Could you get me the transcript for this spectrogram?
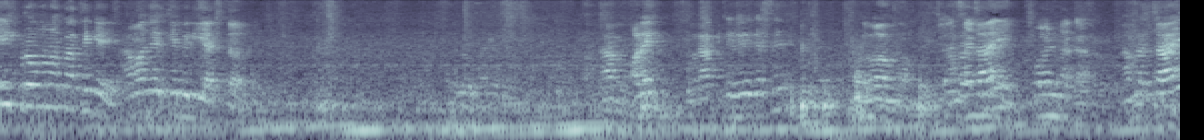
এই প্রবণতা থেকে আমাদেরকে বেরিয়ে আসতে হবে। অনেক রাত্রি হয়ে গেছে এবং আমরা চাই আমরা চাই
